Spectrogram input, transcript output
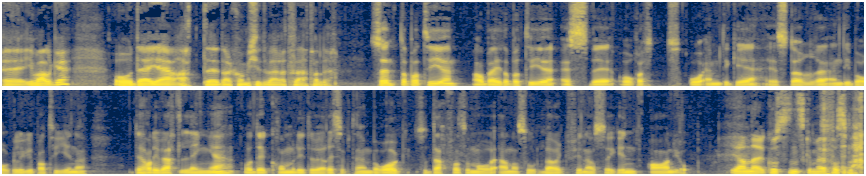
eh, i valget. Og det gjør at eh, det kommer ikke til å være et flertall der. Senterpartiet, Arbeiderpartiet, SV og Rødt og MDG er større enn de borgerlige partiene. Det har de vært lenge, og det kommer de til å være i september òg. Derfor så må Erna Solberg finne seg en annen jobb. Janne, hvordan skal vi forsvare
